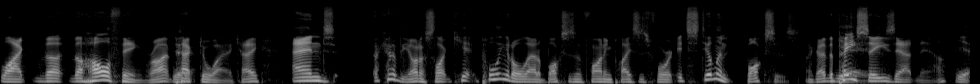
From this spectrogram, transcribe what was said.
like the the whole thing, right, Yeah. packed away. Okay, and I gotta be honest, like yeah, pulling it all out of boxes and finding places for it, it's still in boxes. Okay, the Yeah, yeah. PC's out now. Yeah.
